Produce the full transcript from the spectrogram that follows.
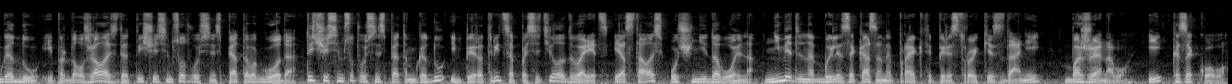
году и продолжалось до 1785 года. В 1785 году императрица посетила дворец и осталась очень недовольна. Немедленно были заказаны проекты перестройки зданий Баженову и Казакову.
